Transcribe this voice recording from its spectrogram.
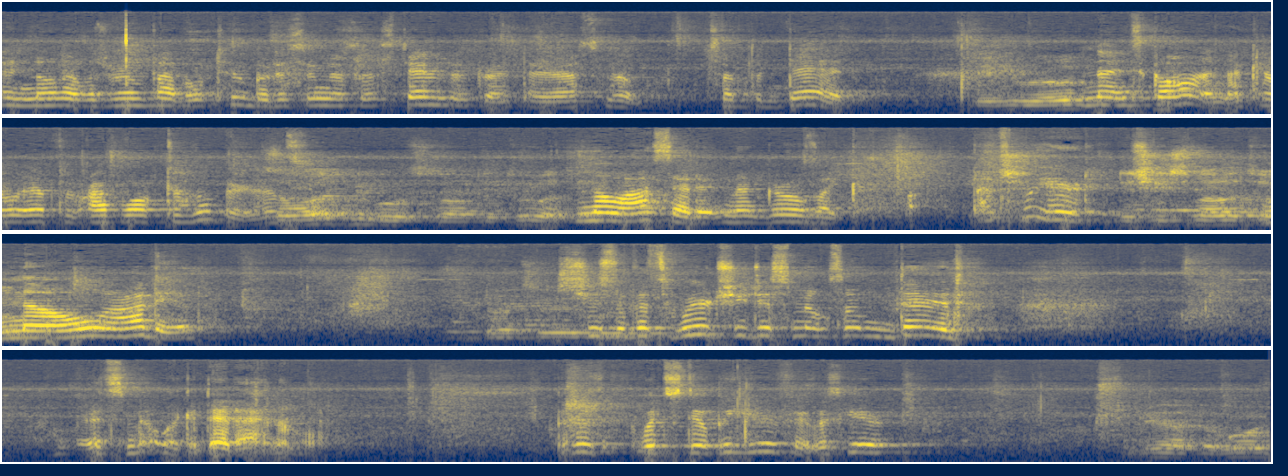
Didn't know that was room 502, but as soon as I stand it right there, I smelled something dead. Did you really? No, it's gone. I can't after I've walked over. That's- other people smelled it too. No, I said it, and that girl's like, that's weird. Did she smell it too? No, I did. She said, that's weird. She just smelled something dead. It smelled like a dead animal. But it would still be here if it was here. Yeah, it would.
